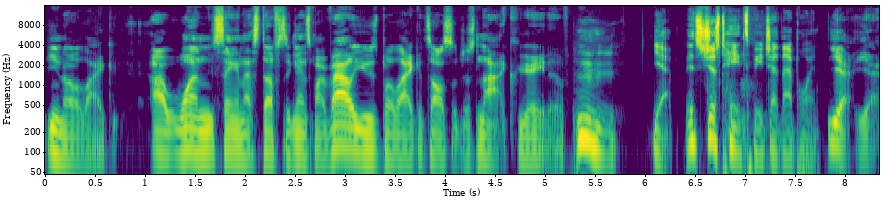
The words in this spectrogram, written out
you know like i one saying that stuff's against my values but like it's also just not creative hmm Yeah, it's just hate speech at that point. yeah yeah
